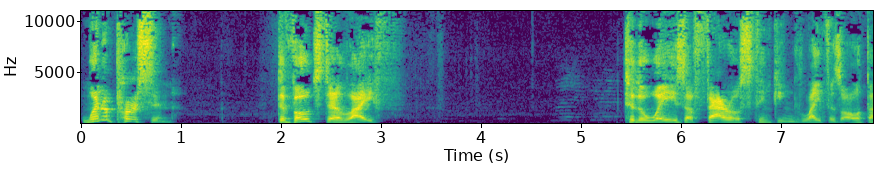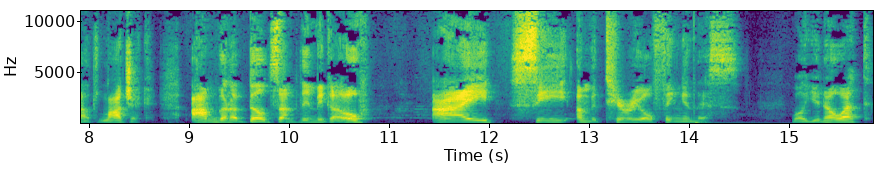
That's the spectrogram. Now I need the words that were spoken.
when a person devotes their life to the ways of Pharaoh's thinking, life is all about logic. I'm going to build something because, oh, I see a material thing in this. Well, you know what?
